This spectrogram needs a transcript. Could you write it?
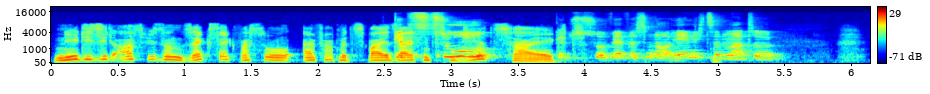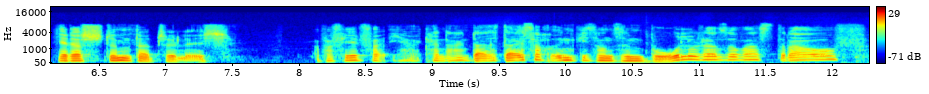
Nee, die sieht aus wie so ein Sechseck, was so einfach mit zwei Gib's Seiten zu dir zu! zeigt. Gibst du, wir wissen doch eh nichts in Mathe. Ja, das stimmt natürlich. Aber auf jeden Fall, ja, keine Ahnung, da, ist- da ist auch irgendwie so ein Symbol oder sowas drauf.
